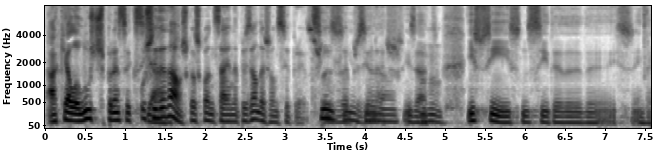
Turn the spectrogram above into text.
àquela luz de esperança que os se Os cidadãos, que eles quando saem da prisão deixam de ser presos, sim, sim, prisioneiros. Exato. Uhum. Isso sim, isso necessita de, de, isso ainda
